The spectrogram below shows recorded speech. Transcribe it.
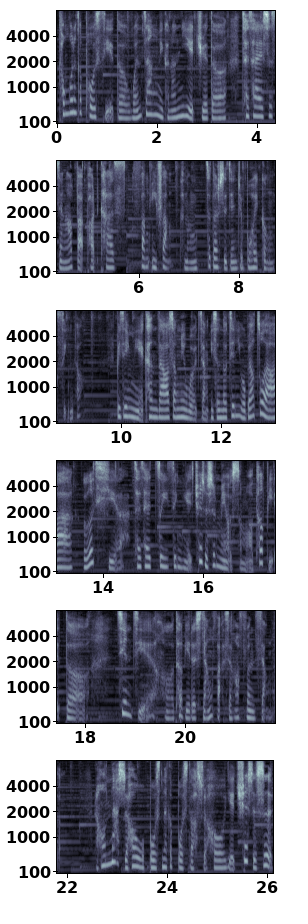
通过那个 post 写的文章，你可能也觉得猜猜是想要把 podcast 放一放，可能这段时间就不会更新了。毕竟你也看到上面我有讲，医生都建议我不要做了啊。而且啦，猜猜最近也确实是没有什么特别的见解和特别的想法想要分享的。然后那时候我 post 那个 boss 的时候，也确实是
